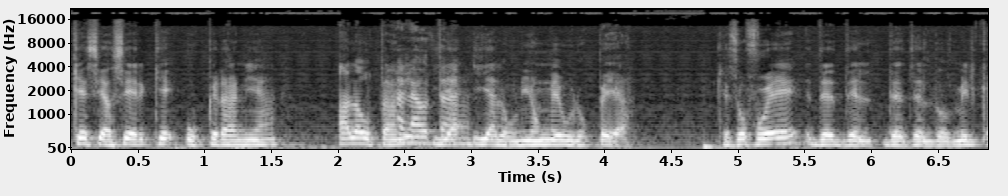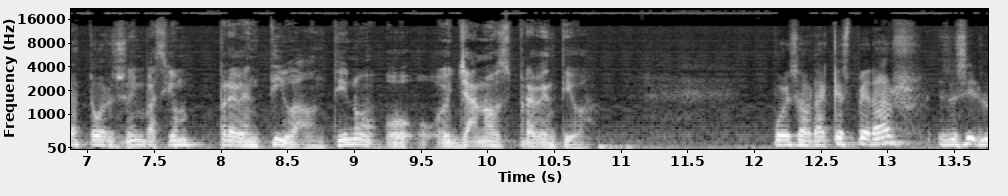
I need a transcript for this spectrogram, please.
que se acerque Ucrania a la OTAN, Y, a, la Unión Europea. Que eso fue desde el, desde el 2014. ¿Una invasión preventiva, Antino, o ya no es preventiva? Pues habrá que esperar, es decir,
